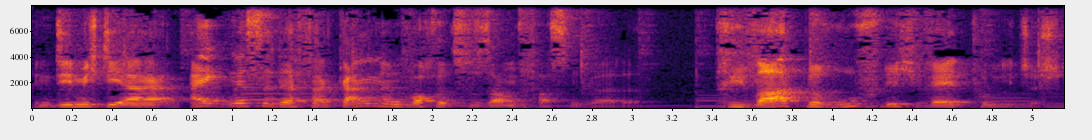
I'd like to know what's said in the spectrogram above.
in dem ich die Ereignisse der vergangenen Woche zusammenfassen werde. Privat, beruflich, weltpolitisch.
